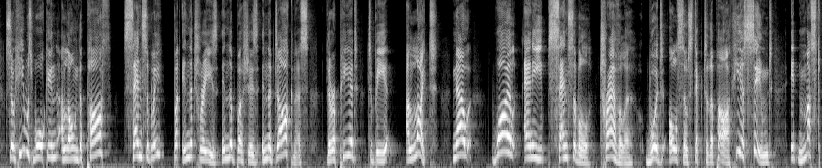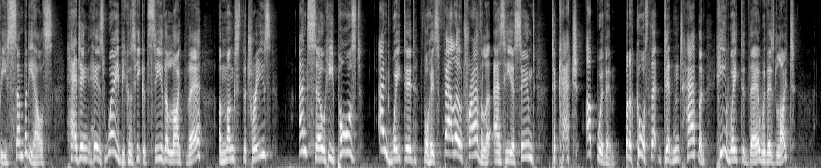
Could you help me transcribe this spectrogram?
So he was walking along the path sensibly, but in the trees, in the bushes, in the darkness, there appeared to be a light. Now, while any sensible traveller would also stick to the path, he assumed it must be somebody else heading his way because he could see the light there amongst the trees. And so he paused and waited for his fellow traveller, as he assumed, to catch up with him. But of course, that didn't happen. He waited there with his light,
